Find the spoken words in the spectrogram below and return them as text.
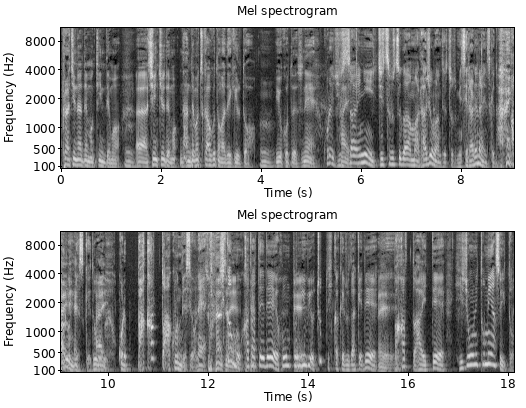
プラチナでも金でも、うん、真鍮でも何でも使うことができるということですね。うん、これ実際に実物が、まあラジオなんてちょっと見せられないんですけど、はい、あるんですけど、はい、これバカッと開くんですよね。ね。しかも片手で本当に指をちょっと引っ掛けるだけで、バカッと開いて非常に止めやすいと。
